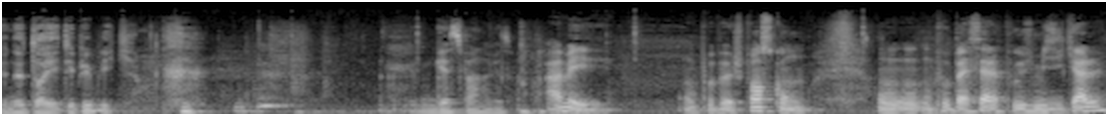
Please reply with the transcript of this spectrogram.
de notoriété publique. Gaspard, Gaspard. Ah mais on peut, je pense qu'on on, peut passer à la pause musicale.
